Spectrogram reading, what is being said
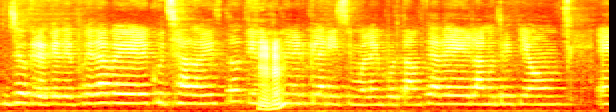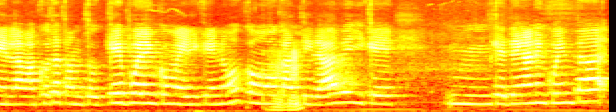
Yo creo que después de haber escuchado esto, tienes que tener clarísimo la importancia de la nutrición en la mascota, tanto qué pueden comer y qué no, como cantidades y que, mm, que tengan en cuenta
